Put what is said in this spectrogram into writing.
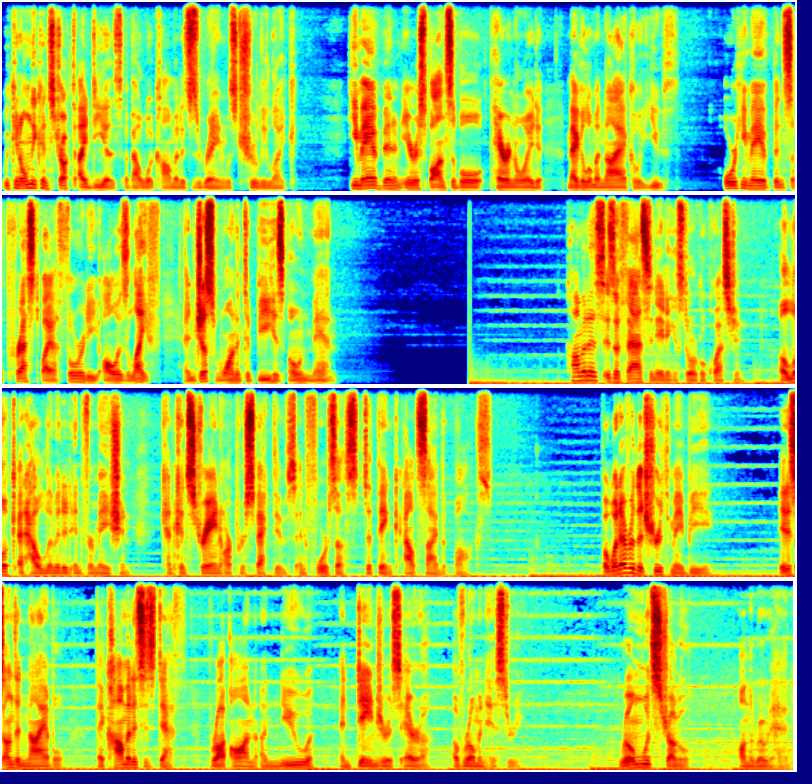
We can only construct ideas about what Commodus's reign was truly like. He may have been an irresponsible, paranoid, megalomaniacal youth, or he may have been suppressed by authority all his life and just wanted to be his own man. Commodus is a fascinating historical question, a look at how limited information can constrain our perspectives and force us to think outside the box. But whatever the truth may be, it is undeniable that Commodus' death brought on a new and dangerous era of Roman history. Rome would struggle on the road ahead.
